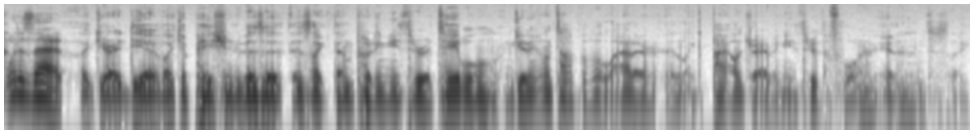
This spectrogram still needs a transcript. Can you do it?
what is that? Like your idea of like a patient visit is like them putting you through a table and getting on top of a ladder and like pile driving you through the floor. You know, just like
